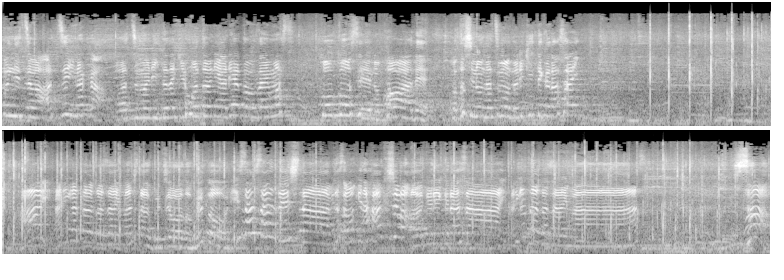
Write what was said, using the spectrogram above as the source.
本日は暑い中お集まりいただき本当にありがとうございます。高校生のパワーで今年の夏も乗り切ってください部長の武藤梨沙さんでした。皆さん大きな拍手をお送りください。ありがとうございます。さあ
